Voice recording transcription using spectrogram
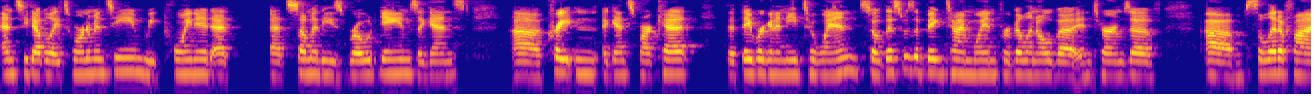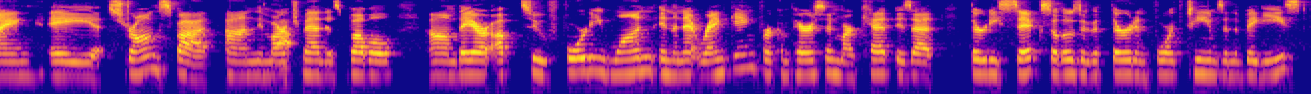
NCAA tournament team. We pointed at at some of these road games against uh, Creighton, against Marquette, that they were going to need to win. So this was a big time win for Villanova in terms of um, solidifying a strong spot on the March yeah. Madness bubble. Um, they are up to 41 in the net ranking. For comparison, Marquette is at 36. So those are the third and fourth teams in the Big East.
